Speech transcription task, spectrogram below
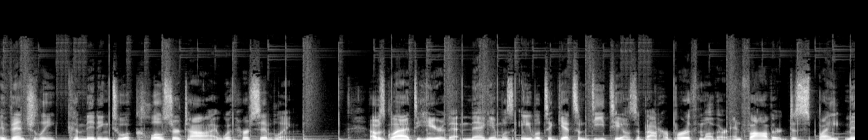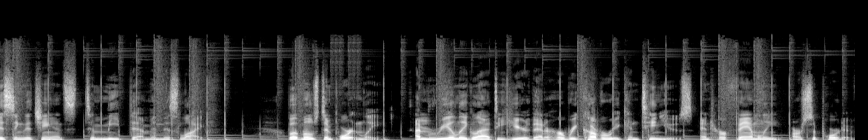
eventually committing to a closer tie with her sibling. I was glad to hear that Megan was able to get some details about her birth mother and father despite missing the chance to meet them in this life. But most importantly, I'm really glad to hear that her recovery continues and her family are supportive.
